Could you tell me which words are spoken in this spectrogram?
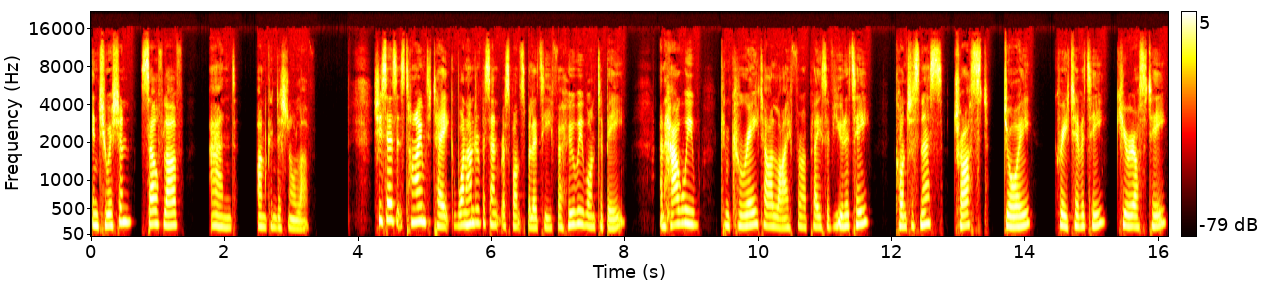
intuition, self love, and unconditional love. She says it's time to take 100% responsibility for who we want to be and how we can create our life from a place of unity, consciousness, trust, joy, creativity, curiosity,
